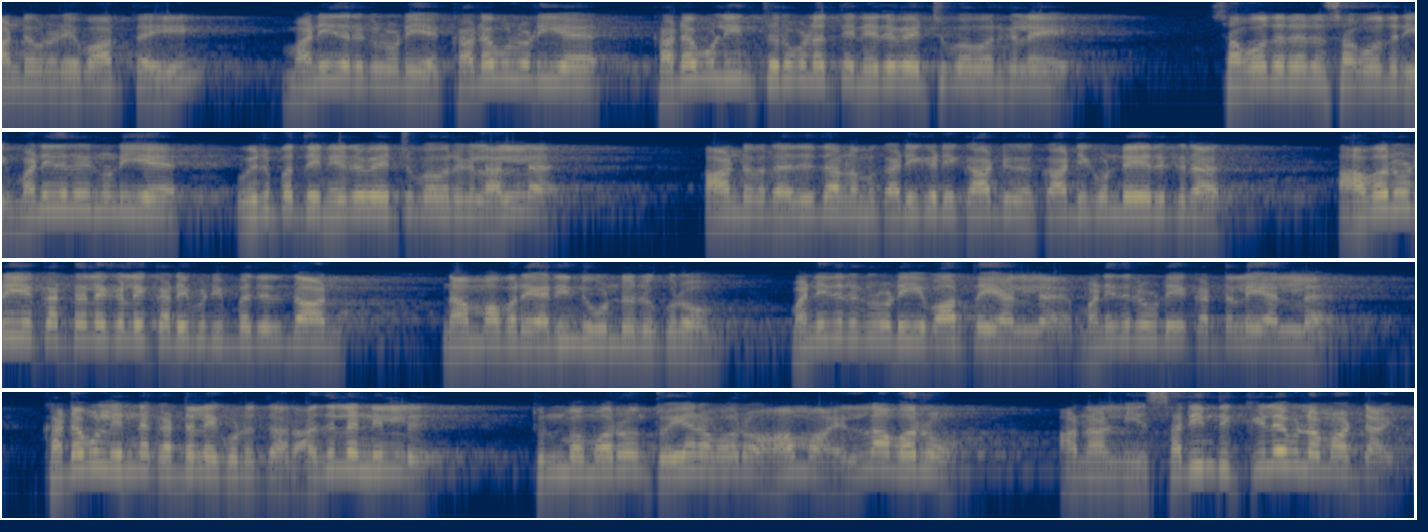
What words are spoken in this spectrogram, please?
ஆண்டவருடைய வார்த்தை மனிதர்களுடைய கடவுளுடைய கடவுளின் திருவுளத்தை நிறைவேற்றுபவர்களே சகோதரரும் சகோதரி மனிதனுடைய விருப்பத்தை நிறைவேற்றுபவர்கள் அல்ல. ஆண்டவர் அதுதான் நமக்கு அடிக்கடி காட்டி காட்டிக்கொண்டே இருக்கிறார். அவருடைய கட்டளைகளை கடைபிடிப்பதில் தான் நாம் அவரை அறிந்து கொண்டிருக்கிறோம். மனிதர்களுடைய வார்த்தை அல்ல மனிதர்களுடைய கட்டளை அல்ல. கடவுள் என்ன கட்டளை கொடுத்தார்? அதில் நில்லு. துன்பம் வரும் துயரம் வரும். ஆமாம் எல்லாம் வரும். ஆனால் நீ சரிந்து கீழே விழ மாட்டாய்.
